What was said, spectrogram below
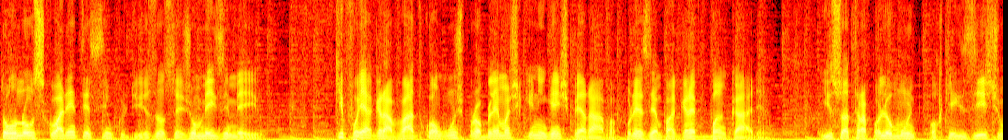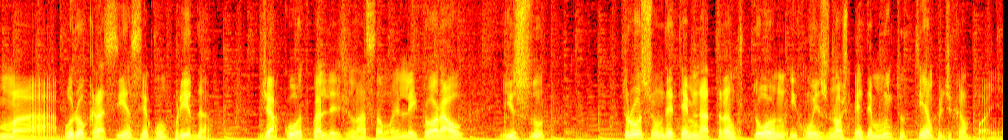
tornou-se 45 dias, ou seja, um mês e meio, que foi agravado com alguns problemas que ninguém esperava. Por exemplo, a greve bancária. Isso atrapalhou muito, porque existe uma burocracia a ser cumprida de acordo com a legislação eleitoral. Isso trouxe um determinado transtorno e com isso nós perdemos muito tempo de campanha.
